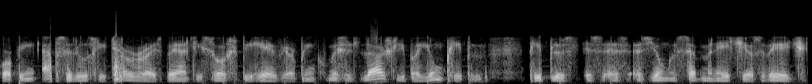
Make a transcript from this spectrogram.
who are being absolutely terrorised by antisocial behaviour, being committed largely by young people, people as, as, as, as young as seven and eight years of age.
